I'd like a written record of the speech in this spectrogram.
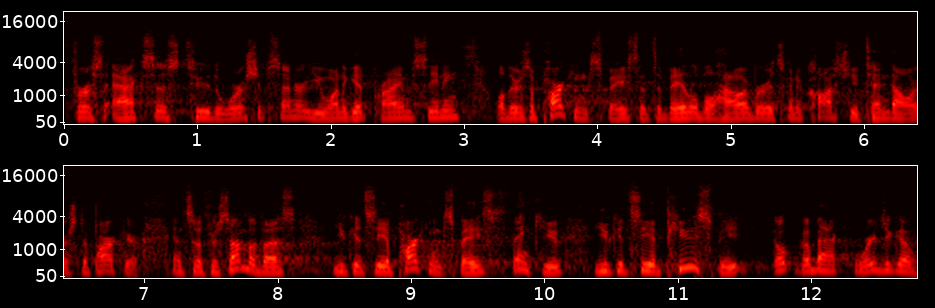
first access to the worship center? You want to get prime seating? Well, there's a parking space that's available. However, it's going to cost you $10 to park here. And so for some of us, you could see a parking space. Thank you. You could see a pew seat. Oh, go back. Where'd you go?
